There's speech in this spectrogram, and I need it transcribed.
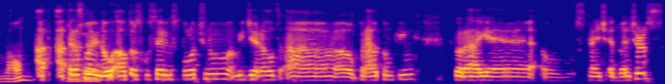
No. A, a teraz takže... majú novú autorskú sériu spoločnú, Mi Gerald a práve Tom King, ktorá je Strange Adventures,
